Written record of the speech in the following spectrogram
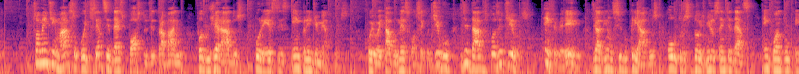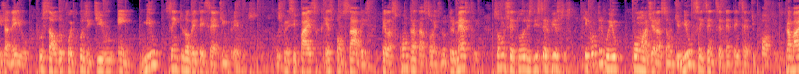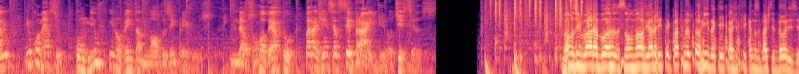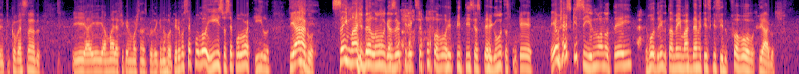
Somente em março, 810 postos de trabalho foram gerados por esses empreendimentos. Foi o oitavo mês consecutivo de dados positivos. Em fevereiro, já haviam sido criados outros 2.110, enquanto em janeiro o saldo foi positivo em 1.197 empregos. Os principais responsáveis pelas contratações no trimestre são os setores de serviços, que contribuiu com a geração de 1.677 postos de trabalho e o comércio, com 1.090 novos empregos. Nelson Roberto, para a agência Sebrae de Notícias. Vamos embora, boa, são 9 horas e 34 minutos. Tô rindo aqui, quando a gente fica nos bastidores, gente, conversando. E aí a Malha fica me mostrando as coisas aqui no roteiro. Você pulou isso, você pulou aquilo. Tiago, sem mais delongas, eu queria que você, por favor, repetisse as perguntas, porque eu já esqueci, não anotei. Rodrigo também, Marco deve ter esquecido. Por favor, Tiago.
